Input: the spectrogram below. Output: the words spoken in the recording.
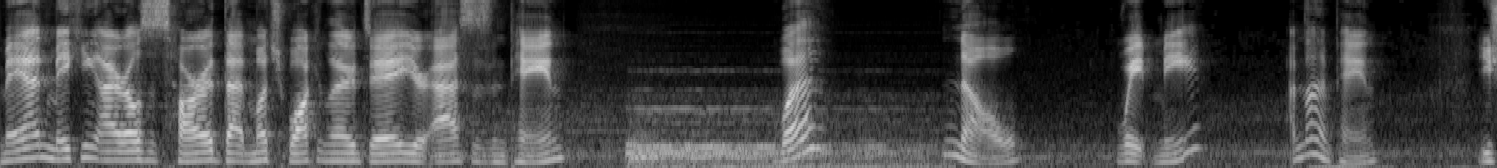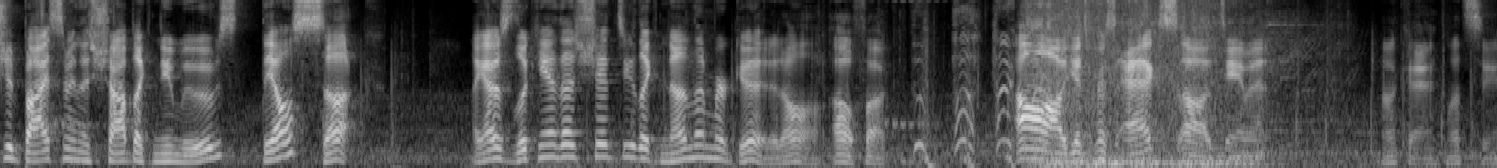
Man, making IRLs is hard. That much walking the other day, your ass is in pain. What? No. Wait, me? I'm not in pain. You should buy something in the shop like new moves. They all suck. Like I was looking at that shit, dude, like none of them are good at all. Oh, fuck. Oh, you have to press X? Oh, damn it. Okay, let's see.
